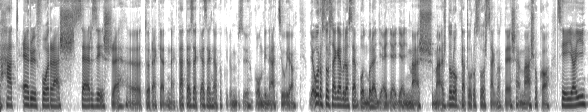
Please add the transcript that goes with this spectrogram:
hát erőforrás szerzésre törekednek. Tehát ezek, ezeknek a különböző kombinációja. Ugye Oroszország ebből a szempontból egy, egy, egy, egy más, más dolog, tehát Oroszországnak teljesen mások a céljai.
